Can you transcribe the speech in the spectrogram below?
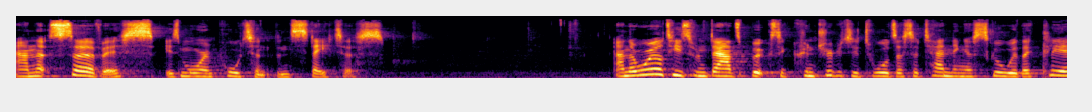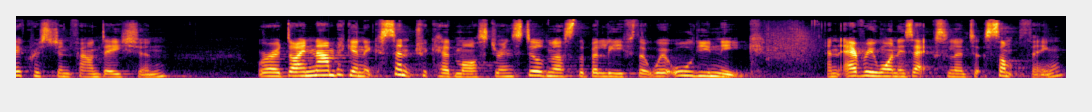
and that service is more important than status. And the royalties from Dad's books have contributed towards us attending a school with a clear Christian foundation, where a dynamic and eccentric headmaster instilled in us the belief that we're all unique and everyone is excellent at something,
